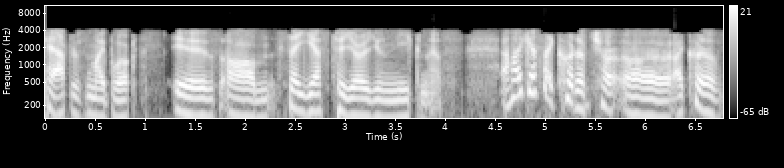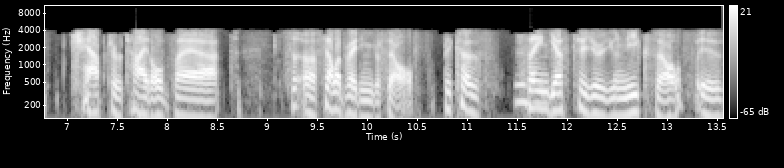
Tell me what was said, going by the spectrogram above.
chapters in my book, is um, say yes to your uniqueness and I guess I could have uh, I could have chapter titled that uh, "Celebrating Yourself" because mm-hmm. saying yes to your unique self is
